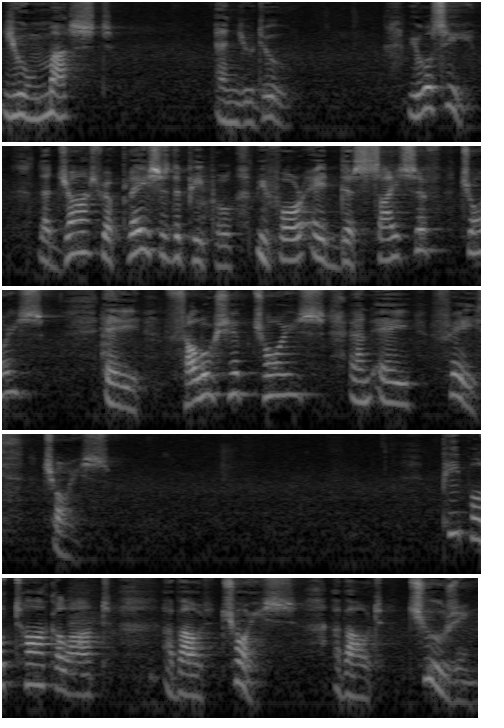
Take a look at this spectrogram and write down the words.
You must, and you do. You will see that Joshua places the people before a decisive choice, a fellowship choice, and a faith choice. People talk a lot about choice, about choosing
